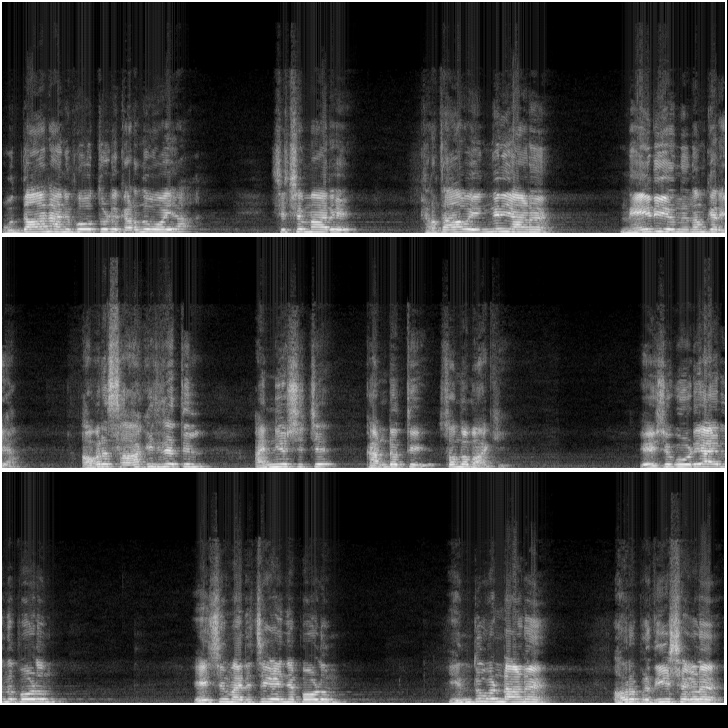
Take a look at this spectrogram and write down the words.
ഉദ്ദാന അനുഭവത്തോട് കടന്നുപോയ ശിഷ്യന്മാരെ കർത്താവ് എങ്ങനെയാണ് നേടിയെന്ന് നമുക്കറിയാം. അവരുടെ സാഹചര്യത്തിൽ അന്വേഷിച്ച് കണ്ടെത്തി സ്വന്തമാക്കി. യേശു കൂടെയായിരുന്നപ്പോഴും യേശു മരിച്ചു കഴിഞ്ഞപ്പോഴും എന്തുകൊണ്ടാണ് അവരുടെ പ്രതീക്ഷകൾ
